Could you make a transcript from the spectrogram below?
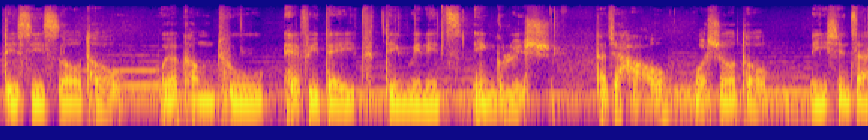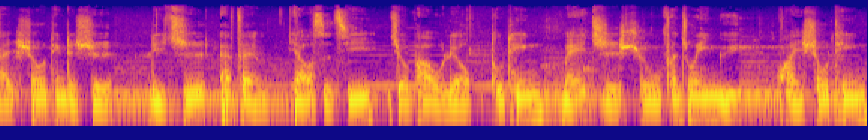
This is Otto. Welcome to Everyday Fifteen Minutes English. 大家好，我是 Otto。您现在收听的是荔枝 FM 幺四七九八五六，读听每日十五分钟英语。欢迎收听，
